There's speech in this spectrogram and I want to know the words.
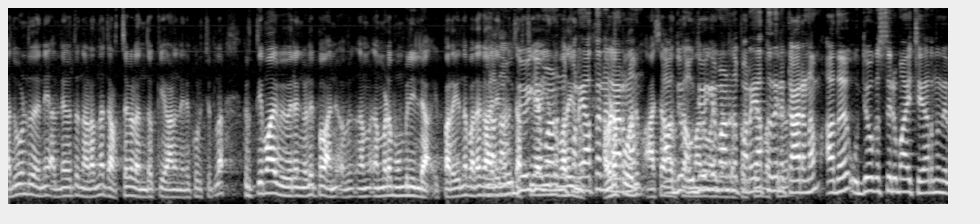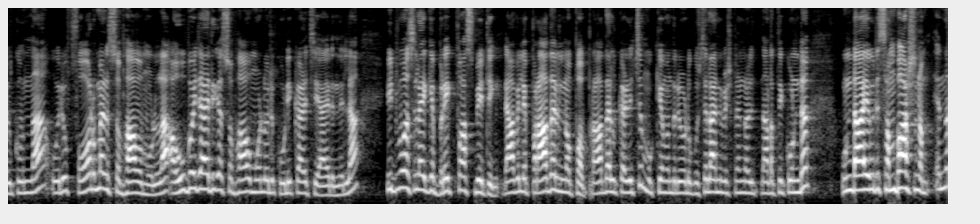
അതുകൊണ്ട് തന്നെ അതിനകത്ത് നടന്ന ചർച്ചകൾ എന്തൊക്കെയാണ് കുറിച്ചിട്ടുള്ള കൃത്യമായ വിവരങ്ങൾ ഇപ്പോൾ നമ്മുടെ മുമ്പിലില്ല. പറയുന്ന പല കാര്യങ്ങളും ചർച്ചയായി പറയുന്നു. ഔദ്യോഗികമാണെന്ന് പറയാത്തതിന് കാരണം അത് ഉദ്യോഗസ്ഥരുമായി ചേർന്ന് നിൽക്കുന്ന ഒരു ഫോർമൽ സ്വഭാവമുള്ള ഔപചാരിക സ്വഭാവമുള്ള ഒരു കൂടിക്കാഴ്ചയായിരുന്നില്ല. It was like a breakfast meeting രാവിലെ പ്രാതലിനൊപ്പം പ്രാതൽ കഴിച്ച് മുഖ്യമന്ത്രിയോട് കുശലാന്വേഷണങ്ങൾ നടത്തിക്കൊണ്ട് ഉണ്ടായ ഒരു സംഭാഷണം എന്ന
